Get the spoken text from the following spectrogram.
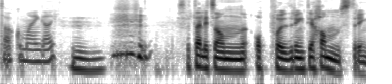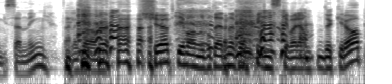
taco med en gang. mm. Så dette er litt sånn oppfordring til er liksom Kjøp de mandelpotetene før finske varianten dukker opp.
